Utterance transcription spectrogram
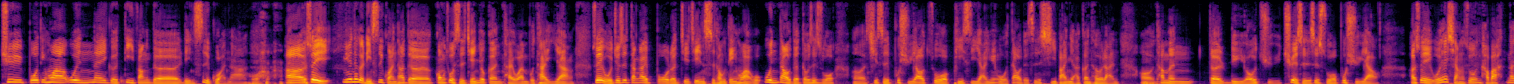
去拨电话问那个地方的领事馆啊，哇啊，所以因为那个领事馆他的工作时间又跟台湾不太一样，所以我就是大概拨了接近十通电话，我问到的都是说，呃，其实不需要做 PCR，因为我到的是西班牙跟荷兰，哦、呃，他们的旅游局确实是说不需要。啊，所以我在想说，好吧，那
